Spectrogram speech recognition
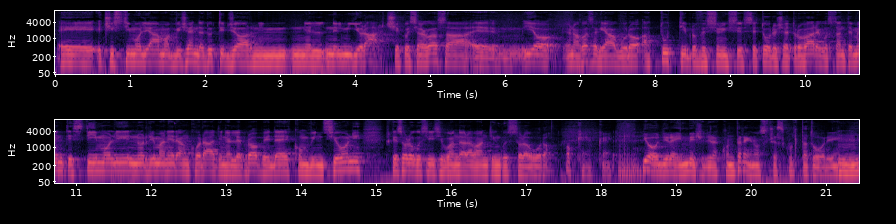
e, e, ci stimoliamo a vicenda tutti i giorni nel, nel migliorarci e questa è una cosa eh, io è una cosa che auguro a tutti i professionisti del settore cioè trovare costantemente stimoli non rimanere ancorati nelle proprie idee e convinzioni perché solo così si può andare avanti in questo lavoro ok ok eh. io direi invece di raccontare ai nostri ascoltatori mm-hmm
